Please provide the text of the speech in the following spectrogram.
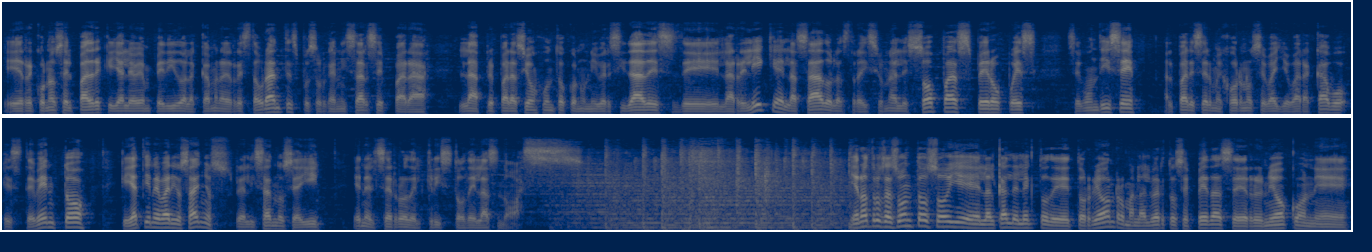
Eh, reconoce el padre que ya le habían pedido a la Cámara de Restaurantes pues organizarse para la preparación junto con universidades de la reliquia, el asado, las tradicionales sopas, pero pues según dice, al parecer mejor no se va a llevar a cabo este evento que ya tiene varios años realizándose allí en el Cerro del Cristo de las Noas. Y en otros asuntos, hoy el alcalde electo de Torreón, Román Alberto Cepeda, se reunió con eh,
